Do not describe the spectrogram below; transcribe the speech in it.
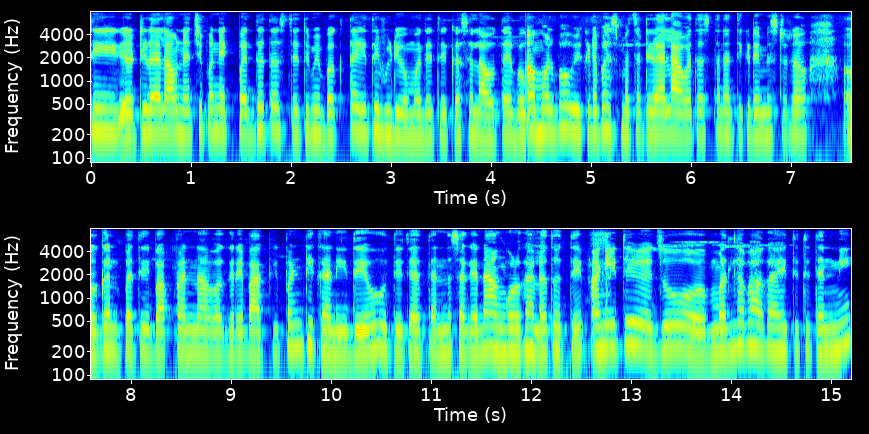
ती टिळा लावण्याची पण एक पद्धत असते. तुम्ही बघता इथे व्हिडिओमध्ये ते कसं लावताय बघ. अमोल भाऊ इकडे भस्माचा टिळा लावत असताना तिकडे मिस्टर गणपती बाप्पांना वगैरे बाकी पण ठिकाणी देव होते. त्या त्यांना सगळ्यांना आंघोळ घालत होते. आणि इथे जो मधला भाग आहे तिथे त्यांनी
